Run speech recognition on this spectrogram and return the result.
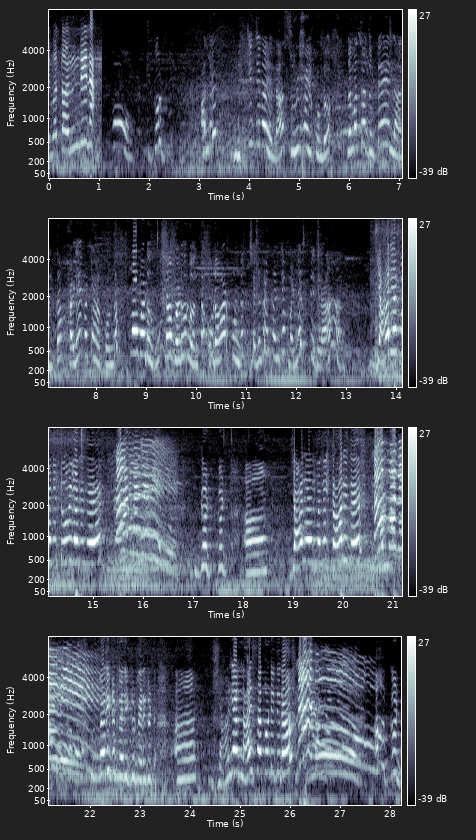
ಇವತ್ತೊಂದಿನ. ಹೋ, ಗುಡ್. ಅಂದ್ರೆ ಮಿಕ್ಕಿದ ದಿನ ಎಲ್ಲ ಸುಳ್ಳು ಹೇಳ್ಕೊಂಡು ನಮ್ಮ ಹತ್ರ ದುಡ್ಡೇ ಇಲ್ಲ ಅಂತ ಹಳೆ ಬಟ್ಟೆ ಹಾಕೊಂಡು ನಾವು ಬಡವರು ನಾವು ಬಡವರು ಅಂತ ಓಡಾಡ್ಕೊಂಡು ಜನಗಳ ಕಣ್ಗೆ ಮಣ್ಣರಿಸ್ತಿದ್ದೀರಾ? ಯಾರ್ಯಾರ ಮನೆ ಟೂ ವೀಲರ್ ಇದೆ ಗುಡ್ ಗುಡ್ ಯಾರ್ಯಾರ ಮನೇಲಿ ಕಾರ್ ಇದೆ very good very good very good ಯಾರ್ಯಾರು ನಾಯಿ ಸಾಕೊಂಡಿದ್ದೀರಾ ಗುಡ್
